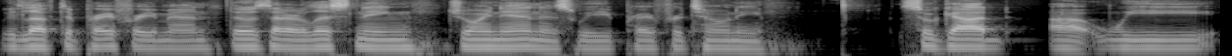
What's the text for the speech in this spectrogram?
We'd love to pray for you, man. Those that are listening, join in as we pray for Tony. So, God, uh, we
